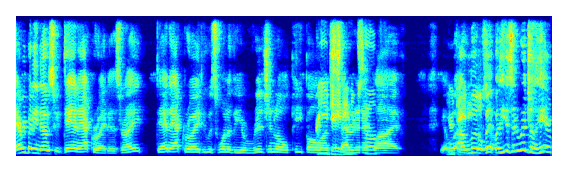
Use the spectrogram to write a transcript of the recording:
Everybody knows who Dan Aykroyd is, right? Dan Aykroyd, who was one of the original people on Saturday yourself? Night Live. A little bit, but he's an original here.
